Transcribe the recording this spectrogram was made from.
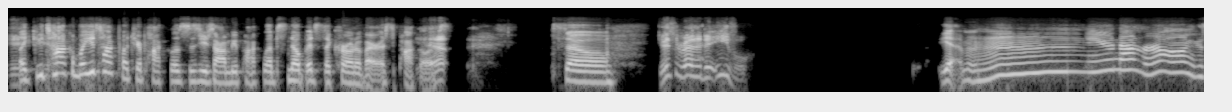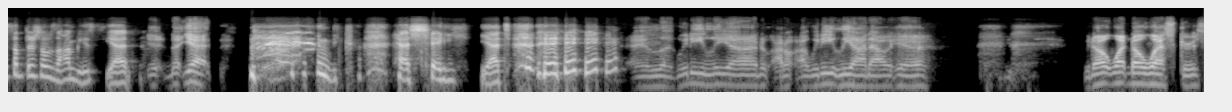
It, like you talk about, you talk about your apocalypse as your zombie apocalypse. Nope, it's the coronavirus apocalypse. Yep. So it's Resident Evil. Yeah, mm-hmm, you're not wrong. Except there's no zombies yet. Yeah, not yet. Hashtag yet. hey, look, we need Leon. I don't. Uh, we need Leon out here. We don't want no Weskers.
